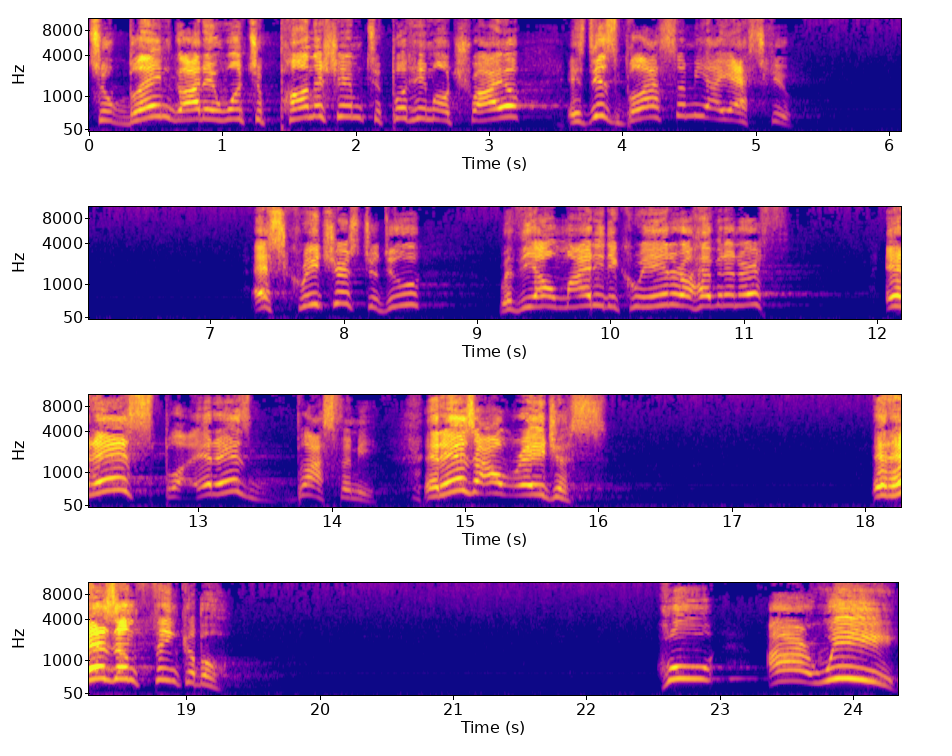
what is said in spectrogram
to blame God and want to punish Him, to put Him on trial? Is this blasphemy, I ask you? As creatures to do with the Almighty, the Creator of heaven and earth? It is, it is blasphemy. It is outrageous. It is unthinkable. Who are we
